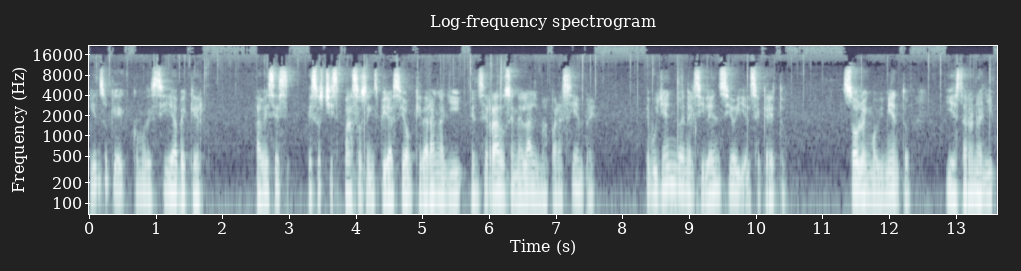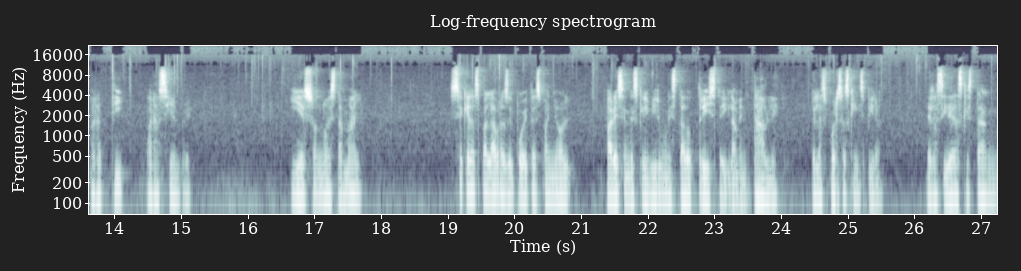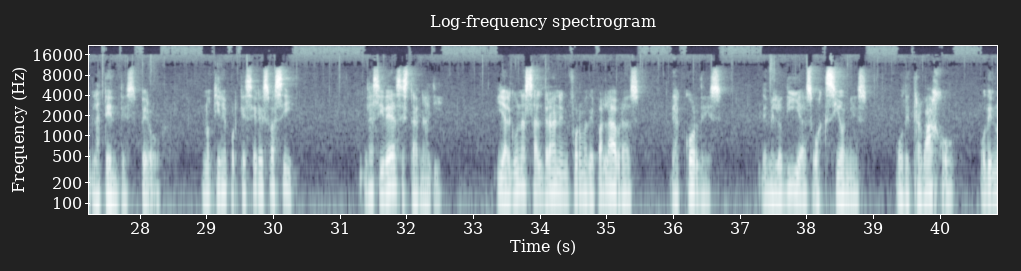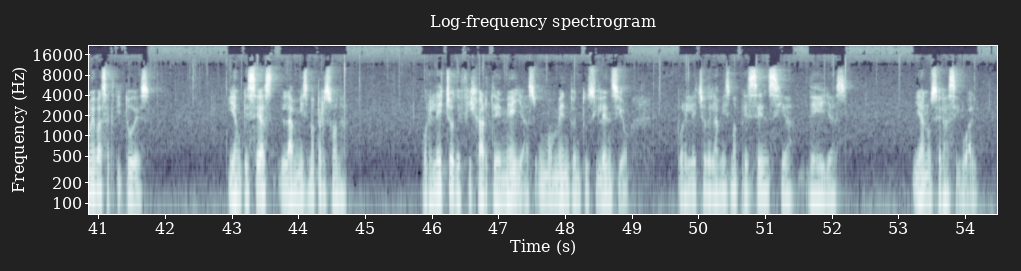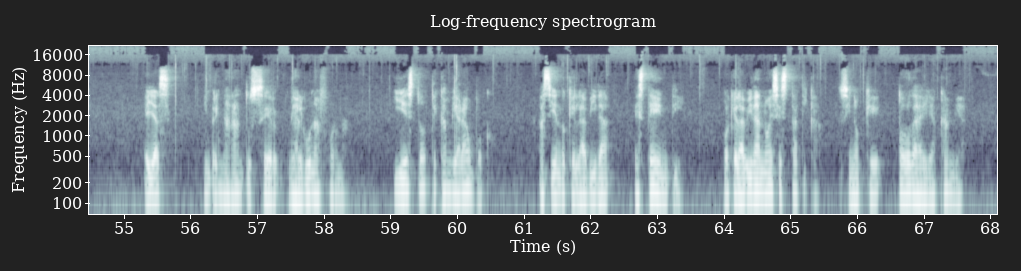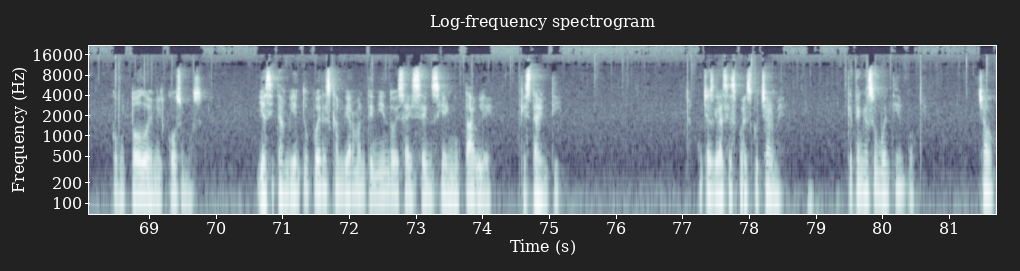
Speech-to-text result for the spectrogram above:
pienso que, como decía Becker, a veces esos chispazos de inspiración quedarán allí encerrados en el alma para siempre, ebulliendo en el silencio y el secreto, solo en movimiento, y estarán allí para ti para siempre. Y eso no está mal. Sé que las palabras del poeta español parecen describir un estado triste y lamentable de las fuerzas que inspiran, de las ideas que están latentes, pero no tiene por qué ser eso así. Las ideas están allí, y algunas saldrán en forma de palabras, de acordes, de melodías o acciones, o de trabajo, o de nuevas actitudes. Y aunque seas la misma persona, por el hecho de fijarte en ellas un momento en tu silencio, por el hecho de la misma presencia de ellas, ya no serás igual. Ellas impregnarán tu ser de alguna forma y esto te cambiará un poco, haciendo que la vida esté en ti, porque la vida no es estática, sino que toda ella cambia, como todo en el cosmos. Y así también tú puedes cambiar manteniendo esa esencia inmutable que está en ti. Muchas gracias por escucharme. Que tengas un buen tiempo. Chao.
